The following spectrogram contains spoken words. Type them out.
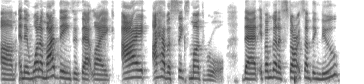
Um, and then one of my things is that like I I have a six month rule that if I'm gonna start something new,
